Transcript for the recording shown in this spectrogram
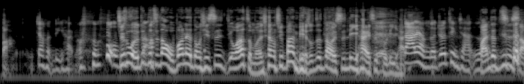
吧。这样很厉害吗？其实我就不知道，我不知道那个东西是我要怎么这样去判别说这到底是厉害还是不厉害。打两个就听起来很烂，反正至少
